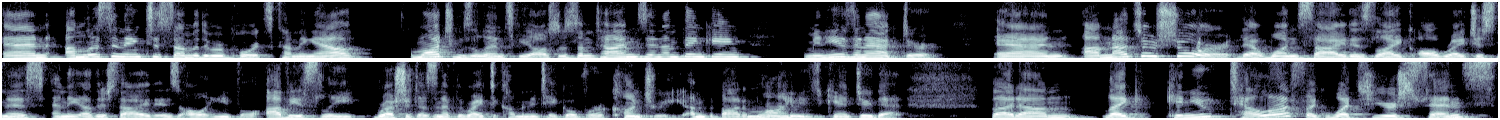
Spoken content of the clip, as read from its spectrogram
And I'm listening to some of the reports coming out. I'm watching Zelensky also sometimes, and I'm thinking, I mean, he's an actor. And I'm not so sure that one side is like all righteousness and the other side is all evil. Obviously, Russia doesn't have the right to come in and take over a country. Mean, the bottom line is you can't do that. But um, like, can you tell us like what's your sense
